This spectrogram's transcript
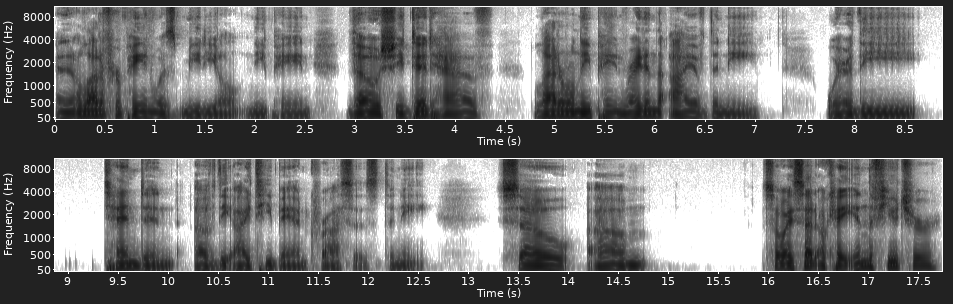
And a lot of her pain was medial knee pain, though she did have lateral knee pain right in the eye of the knee where the tendon of the IT band crosses the knee. So, um, so I said, okay, in the future,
